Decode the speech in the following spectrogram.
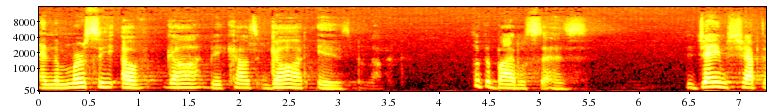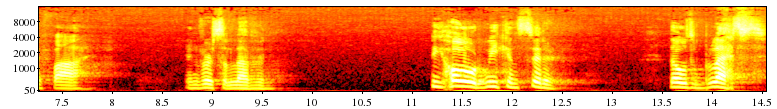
and the mercy of God because God is beloved. That's what the Bible says. James chapter 5 and verse 11. Behold, we consider those blessed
